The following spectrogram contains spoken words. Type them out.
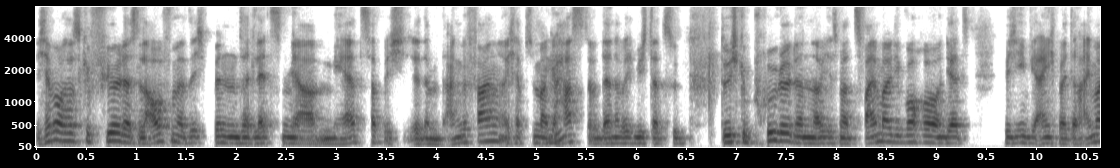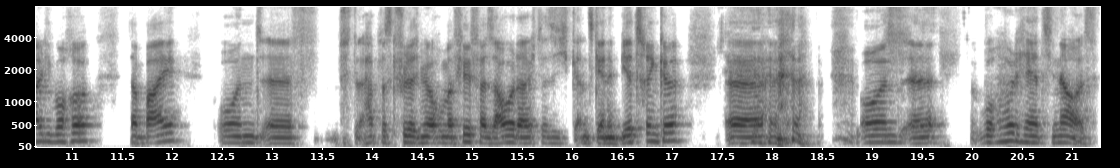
Ich habe auch das Gefühl, das Laufen, also ich bin seit letztem Jahr März habe ich äh, damit angefangen. Ich habe es immer Mhm. gehasst und dann habe ich mich dazu durchgeprügelt. Dann habe ich jetzt mal zweimal die Woche und jetzt bin ich irgendwie eigentlich bei dreimal die Woche dabei und äh, habe das Gefühl, dass ich mir auch immer viel versaue, dadurch, dass ich ganz gerne Bier trinke. Äh, und äh, worauf wollte ich denn jetzt hinaus?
